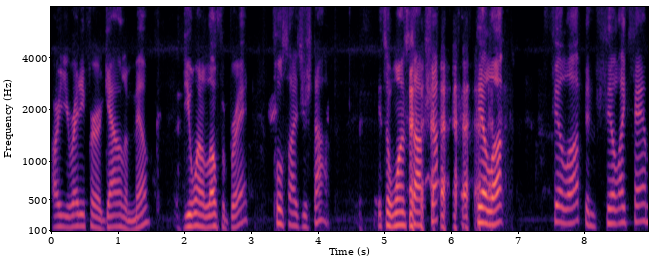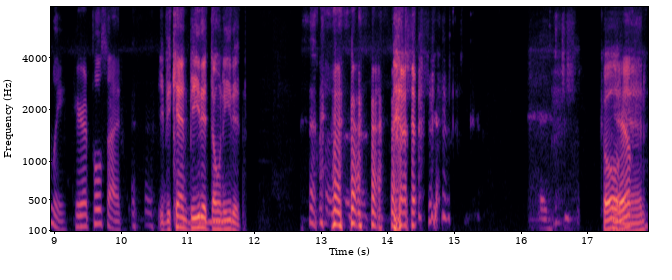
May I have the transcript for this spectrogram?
Are you ready for a gallon of milk? Do you want a loaf of bread? Poolside's your stop. It's a one-stop shop. Fill up, fill up, and feel like family here at Poolside. If you can't beat it, don't eat it. cool, Yep. man.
